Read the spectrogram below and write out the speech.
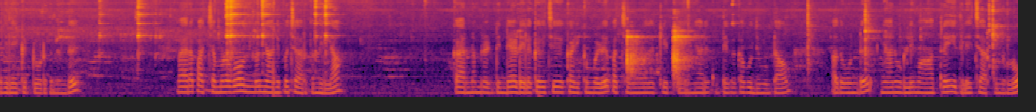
ഇതിലേക്ക് ഇട്ട് കൊടുക്കുന്നുണ്ട്. വേറെ പച്ചമുളകോ ഒന്നും ഞാനിപ്പോൾ ചേർക്കുന്നില്ല. കാരണം ബ്രെഡിന്റെ ഇടയിലൊക്കെ വെച്ച് കഴിക്കുമ്പോൾ പച്ചമുളകൊക്കെ ഇട്ട് കഴിഞ്ഞാൽ കുട്ടികൾക്കൊക്കെ ബുദ്ധിമുട്ടാവും. അതുകൊണ്ട് ഞാൻ ഉള്ളി മാത്രമേ ഇതിൽ ചേർക്കുന്നുള്ളൂ.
